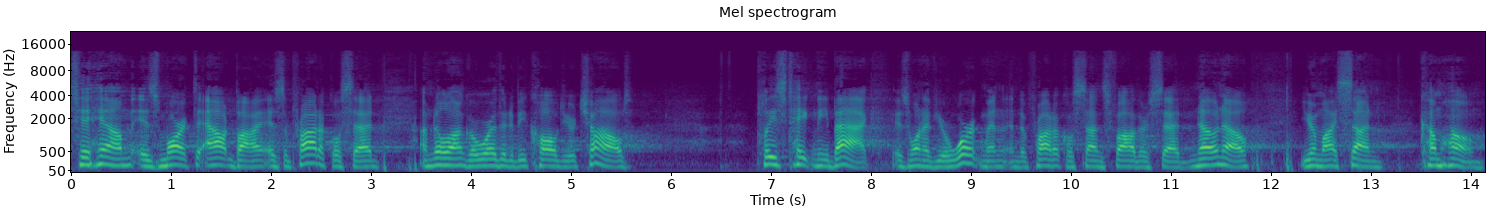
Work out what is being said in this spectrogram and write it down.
to Him is marked out by, as the prodigal said, I'm no longer worthy to be called your child. Please take me back as one of your workmen. And the prodigal son's father said, No, no, you're my son. Come home.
